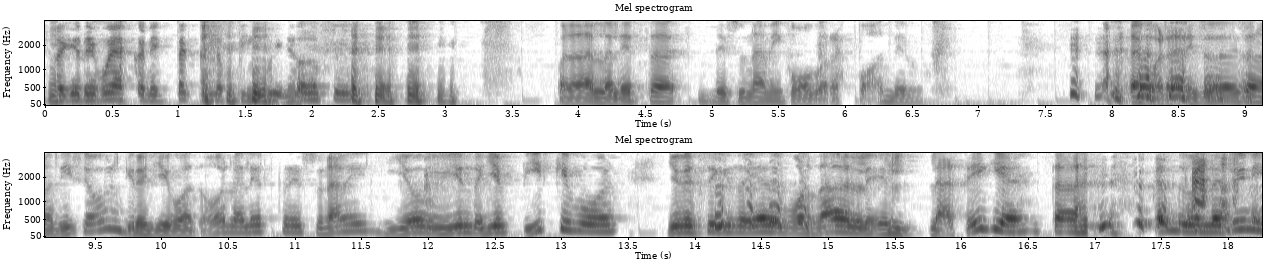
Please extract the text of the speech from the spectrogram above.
para que te puedas conectar con los pingüinos. Para dar la alerta de tsunami como corresponde. bro. ¿Te acuerdas de eso- de esa noticia? bro? Que nos llegó a todos la alerta de tsunami y yo viviendo aquí en Pirque, yo pensé que se había desbordado el- el- la sequía. Estaba buscando con la Trini.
